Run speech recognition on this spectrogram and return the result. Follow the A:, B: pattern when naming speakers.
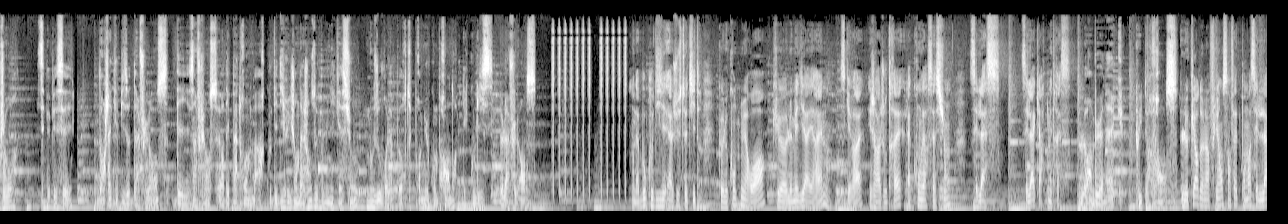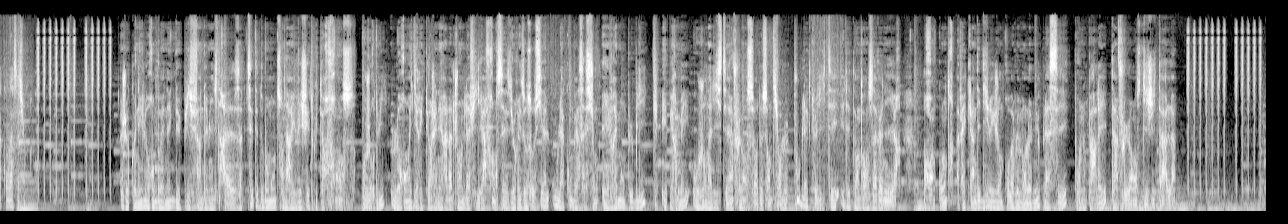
A: Bonjour, c'est PPC. Dans chaque épisode d'Influence, des influenceurs, des patrons de marque ou des dirigeants d'agences de communication nous ouvrent la porte pour mieux comprendre les coulisses de l'influence.
B: On a beaucoup dit à juste titre que le contenu est roi, que le média est reine, ce qui est vrai, et je rajouterais la conversation, c'est l'as, c'est la carte maîtresse.
A: Laurent Buanec, Twitter France.
B: Le cœur de l'influence, en fait, pour moi, c'est la conversation.
A: Je connais Laurent Boanec depuis fin 2013. C'était au moment de son arrivée chez Twitter France. Aujourd'hui, Laurent est directeur général adjoint de la filière française du réseau social où la conversation est vraiment publique et permet aux journalistes et influenceurs de sentir le pouls de l'actualité et des tendances à venir. Rencontre avec l'un des dirigeants probablement le mieux placé pour nous parler d'influence digitale.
